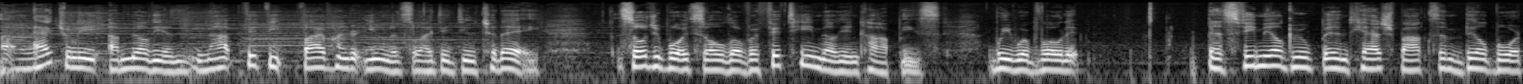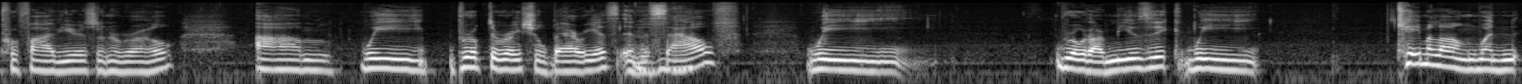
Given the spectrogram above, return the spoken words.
Uh, actually, a million, not 50, 500 units like they do today. Soldier Boy sold over 15 million copies. We were voted best female group in Cashbox and Billboard for five years in a row. Um, we broke the racial barriers in the South. We wrote our music. We came along when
